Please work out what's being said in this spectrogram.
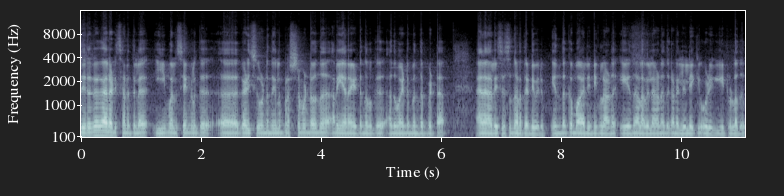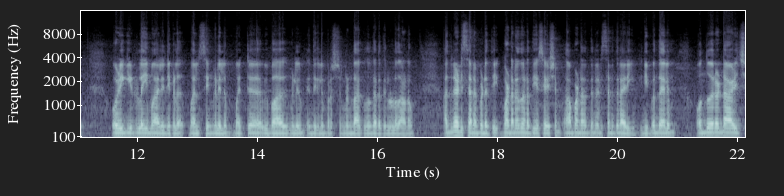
ദീർഘകാലാടിസ്ഥാനത്തിൽ ഈ മത്സ്യങ്ങൾക്ക് കഴിച്ചുകൊണ്ട് എന്തെങ്കിലും പ്രശ്നമുണ്ടോ എന്ന് അറിയാനായിട്ട് നമുക്ക് അതുമായിട്ട് ബന്ധപ്പെട്ട അനാലിസിസ് നടത്തേണ്ടി വരും. എന്തൊക്കെ മാലിന്യങ്ങളാണ് ഏത് അളവിലാണ് ഇത് കടലിലേക്ക് ഒഴുകിയിട്ടുള്ളത്? ഒഴുകിയിട്ടുള്ള ഈ മാലിന്യങ്ങൾ മത്സ്യങ്ങളിലും മറ്റ് വിഭാഗങ്ങളിലും എന്തെങ്കിലും പ്രശ്നങ്ങൾ ഉണ്ടാക്കുന്ന തരത്തിലുള്ളതാണോ? അതിനെ അടിസ്ഥാനപ്പെടുത്തി പഠനം നടത്തിയ ശേഷം ആ പഠനത്തിന്റെ അടിസ്ഥാനത്തിലായിരിക്കും. ഇനിയിപ്പോൾ എന്തായാലും ഒന്നോ രണ്ടോ ആഴ്ച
